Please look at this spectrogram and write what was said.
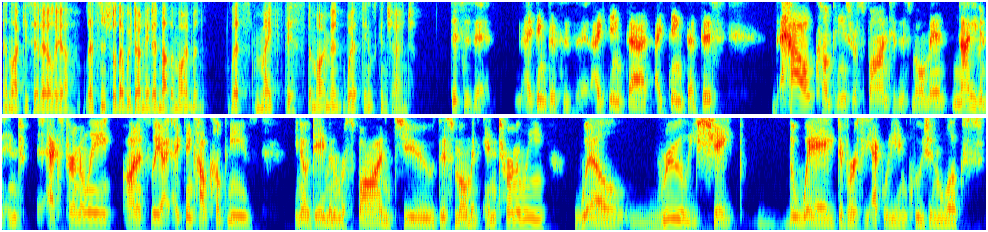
And like you said earlier, let's ensure that we don't need another moment. Let's make this the moment where things can change. This is it. I think this is it. I think that I think that this how companies respond to this moment, not even inter- externally, honestly, I, I think how companies, you know, Damon respond to this moment internally will really shape the way diversity, equity, inclusion looks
